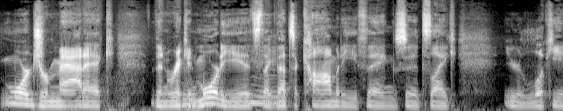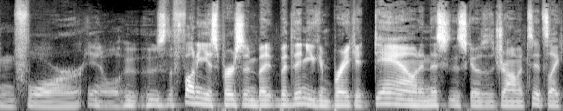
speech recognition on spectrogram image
more dramatic than Rick and mm-hmm. Morty. It's like mm-hmm. that's a comedy thing. So it's like you're looking for you know who, who's the funniest person, but but then you can break it down, and this this goes to the drama. too. It's like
